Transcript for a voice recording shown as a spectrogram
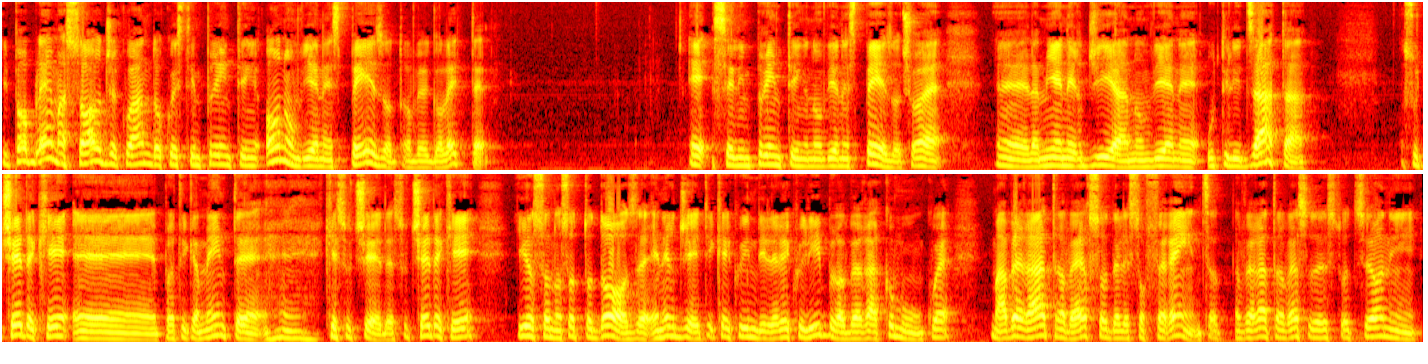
Il problema sorge quando questo imprinting o non viene speso, tra virgolette, e se l'imprinting non viene speso, cioè eh, la mia energia non viene utilizzata, succede che eh, praticamente eh, che succede? Succede che io sono sotto dose energetica e quindi il riequilibrio avverrà comunque, ma avverrà attraverso delle sofferenze, avverrà attraverso delle situazioni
